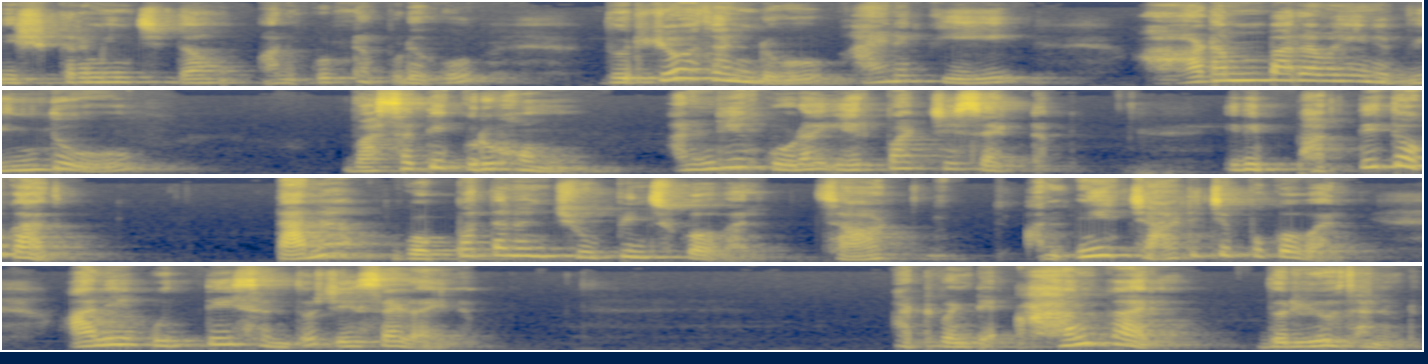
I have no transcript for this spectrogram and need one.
నిష్క్రమించుదాం అనుకున్నప్పుడు దుర్యోధనుడు ఆయనకి ఆడంబరమైన విందు వసతి గృహం అన్నీ కూడా ఏర్పాటు చేసేట ఇది భక్తితో కాదు. తన గొప్పతనం చూపించుకోవాలి. చాటు అన్నీ చాటి చెప్పుకోవాలి అనే ఉద్దేశంతో చేశాడు ఆయన. అటువంటి అహంకారి దుర్యోధనుడు.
